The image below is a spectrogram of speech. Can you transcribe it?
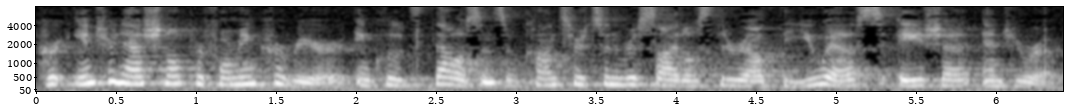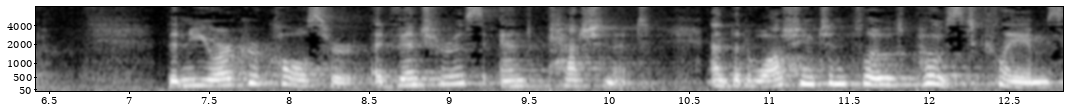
Her international performing career includes thousands of concerts and recitals throughout the US, Asia, and Europe. The New Yorker calls her adventurous and passionate and that the Washington Post claims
